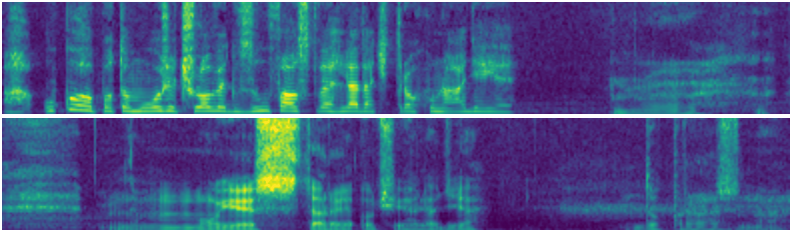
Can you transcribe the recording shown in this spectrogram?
A u koho potom môže človek v zúfalstve hľadať trochu nádeje? Moje staré oči hľadia do prázdna.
